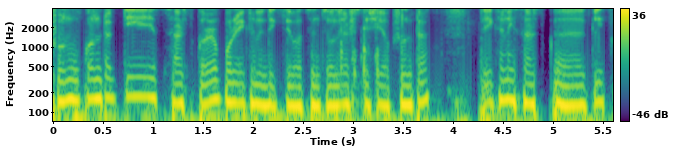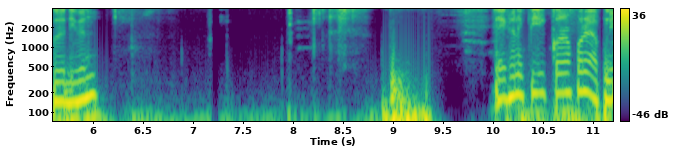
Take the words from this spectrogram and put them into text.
ফোন কন্ট্যাক্টটি সার্চ করার পরে এখানে দেখতে পাচ্ছেন চলে আসছে সেই অপশনটা তো এখানে সার্চ ক্লিক করে দিবেন। এখানে ক্লিক করার পরে আপনি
